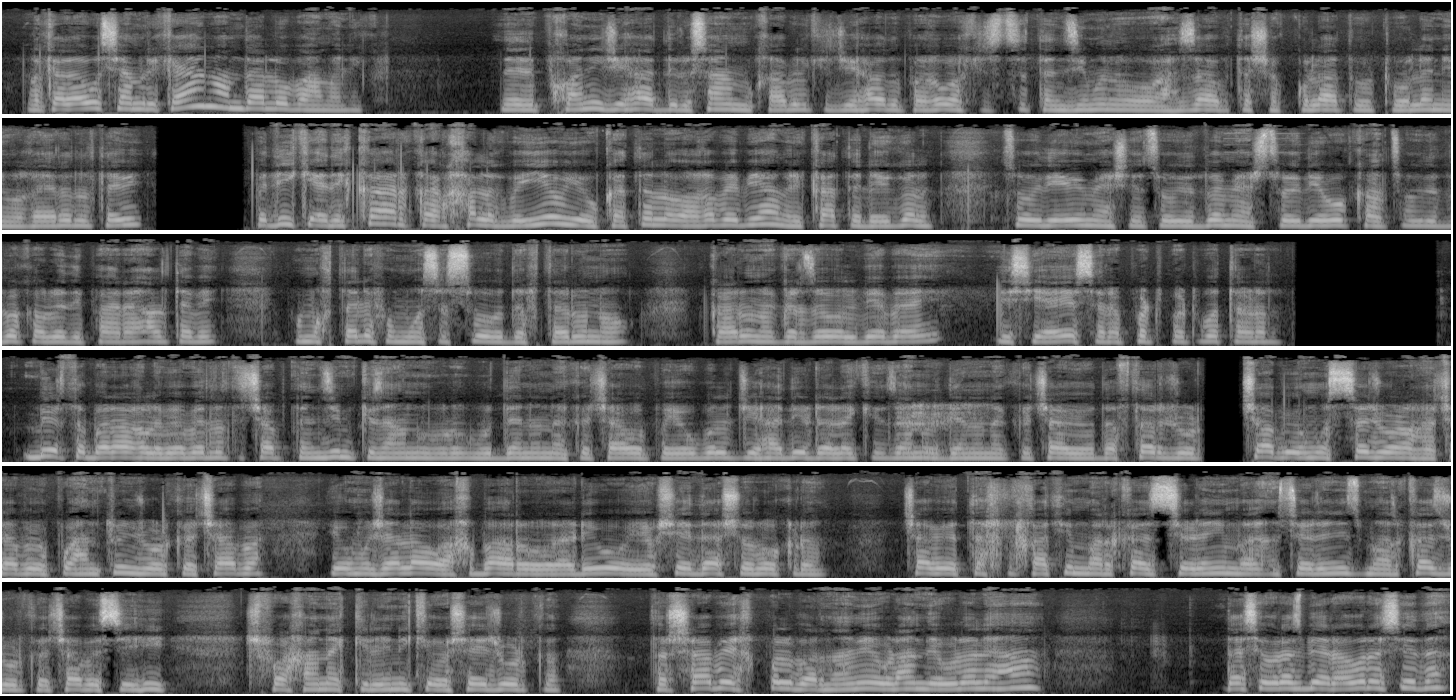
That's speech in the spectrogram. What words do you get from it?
لکه دا اوس امریکایانو هم دا لوبه عملي کړه د پخوانی جهاد د روسانو مقابل کې جهاد په هغه وخت کې څه تنظیمونه او احزاب تشکلات او ټولنې و غیره دلته وي په دې کې د کار کار خلک به یو یو قتل او هغه به بیا امریکا ته لیږل څوک دی میاشت څوک دی دوه میاشت څوک دی وکړ څوک دی دوه کال لپاره الته به په مختلفو موسسو دفترونو کارونه ګرځول بیا به د سی آی سره پټ پټ وتړل بیرته براغله بیا دلته چاپ تنظیم کې ځان ودننه کچا په یو بل جهادي ډله کې ځان ودننه کچا یو دفتر جوړ چا به مؤسسه جوړه کړه چا به پوهنتون جوړ کړه چا به یو مجله او اخبار او رادیو یو شی دا شروع کړه چا به تحقیقاتي مرکز چېړنیز مرکز جوړ کړه چا به صحي شفاخانه کلینیک یو شی جوړ کړه تر شا به خپل برنامه وړاندې وړلې ها داسې ورځ به راورسېده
